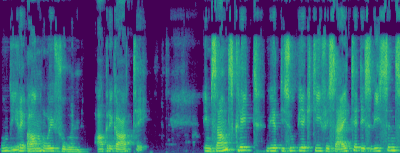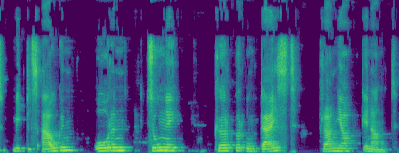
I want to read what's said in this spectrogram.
und ihre Anhäufungen, Aggregate. Im Sanskrit wird die subjektive Seite des Wissens mittels Augen, Ohren, Zunge, Körper und Geist Pranya genannt.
